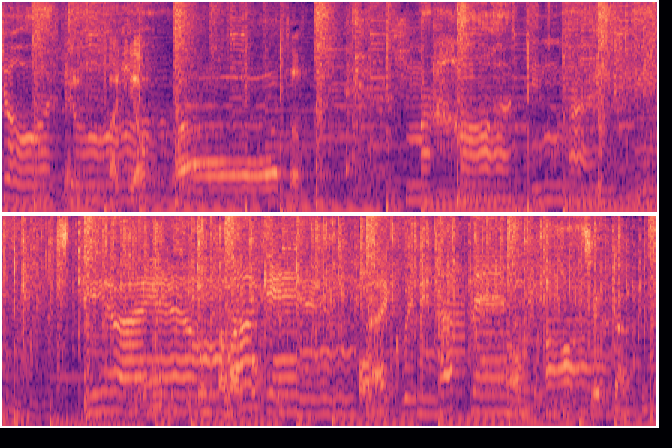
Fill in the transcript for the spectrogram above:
door, door. My heart in my hands. Here I am again, like with nothing on.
